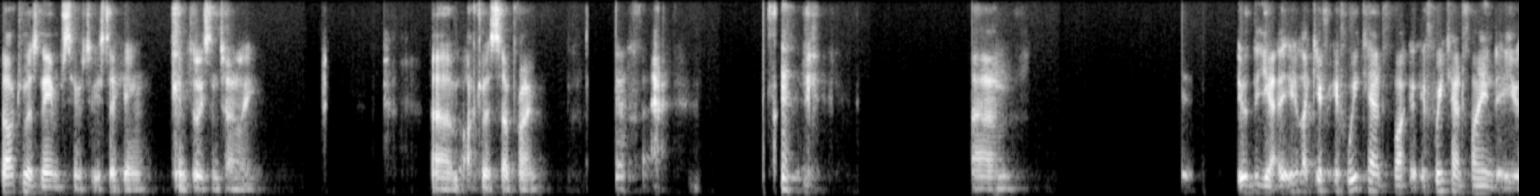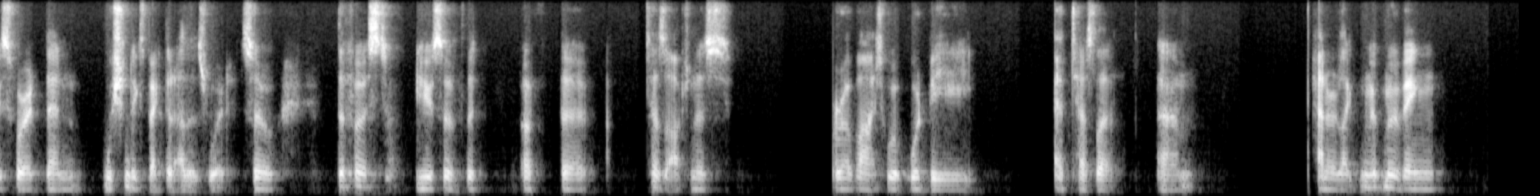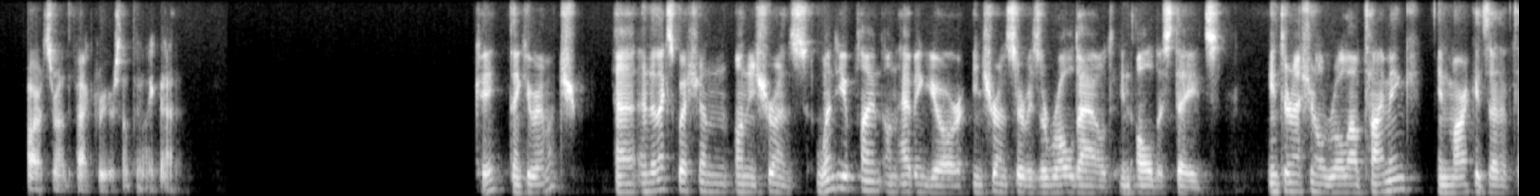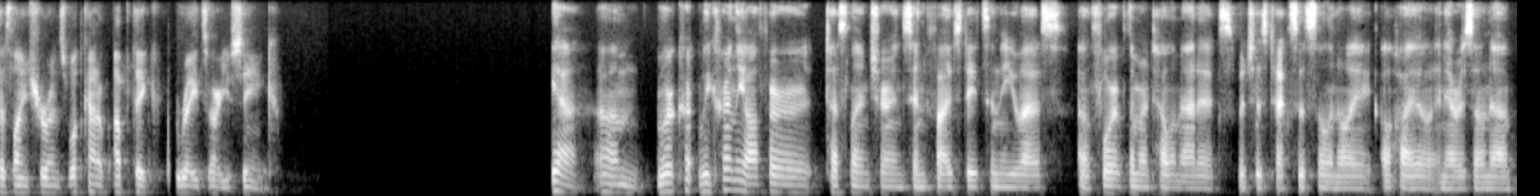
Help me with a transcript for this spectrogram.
The Optimus name seems to be sticking, at least internally. Um, Optimus subprime. um, yeah, like if, if we can't find if we can't find a use for it, then we shouldn't expect that others would. So, the first use of the of the Tesla Optimus robot would, would be at Tesla, um, kind of like moving parts around the factory or something like that. Okay, thank you very much. Uh, and the next question on insurance. When do you plan on having your insurance service rolled out in all the states? International rollout timing in markets that have Tesla insurance, what kind of uptake rates are you seeing? Yeah, um, we're we currently offer Tesla insurance in five states in the U.S. Uh, four of them are telematics, which is Texas, Illinois, Ohio, and Arizona,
